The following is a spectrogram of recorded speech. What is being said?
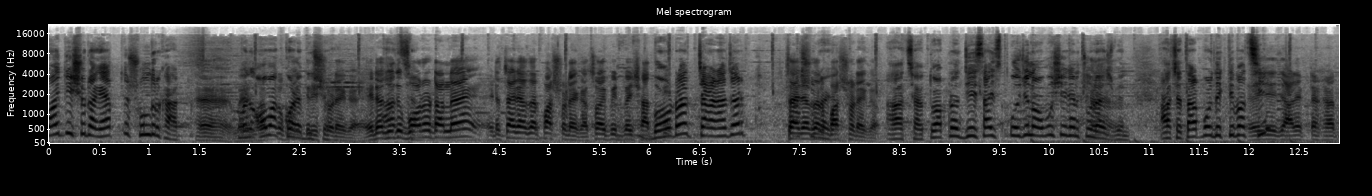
পঁয়ত্রিশশো টাকা এত সুন্দর খাট। হ্যাঁ মানে অবাক করা 3500 বিষয়। টাকা। এটা যদি। বড়টা নেয় এটা চার হাজার পাঁচশো টাকা ছয় ফিট বাই সাত ফিট বড়টা চার হাজার চার হাজার পাঁচশো টাকা। আচ্ছা তো আপনার যে সাইজ প্রয়োজন অবশ্যই এখানে চলে আসবেন। আচ্ছা তারপর দেখতে পাচ্ছি এই যে- আরেকটা খাট।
